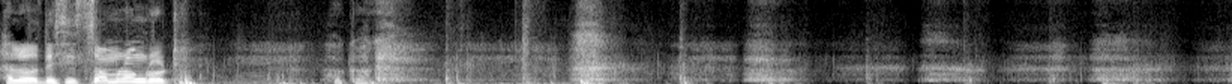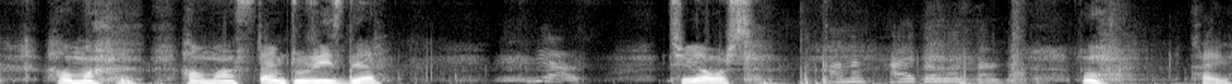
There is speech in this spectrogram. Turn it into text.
Hello, this is Somrong Road. Okay, okay. How much? How much time to reach there? Three hours. Three hours. खाना खाए का लॉस कर गया Oh, खाएगा.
